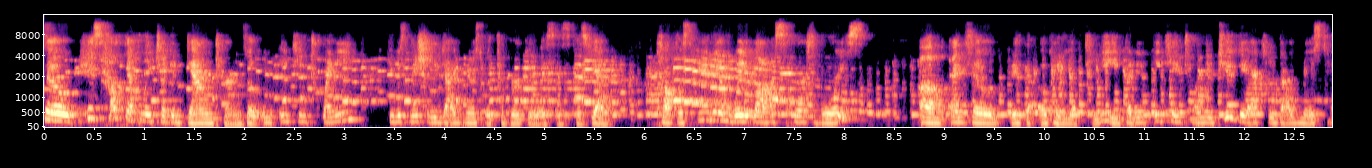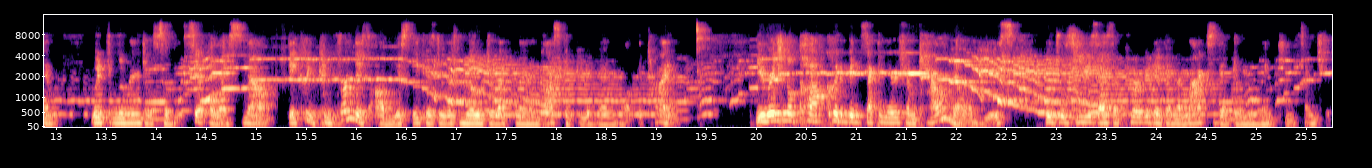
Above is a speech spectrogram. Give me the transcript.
So his health definitely took a downturn. So in 1820, he was initially diagnosed with tuberculosis because he had cough sputum, weight loss, hoarse voice. Um, and so they thought, okay, you have TB. But in 1822, they actually diagnosed him with laryngeal syphilis. Now, they couldn't confirm this, obviously, because there was no direct laryngoscopy available at the time. The original cough could have been secondary from calomel abuse, which was used as a purgative and a laxative during the 19th century.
